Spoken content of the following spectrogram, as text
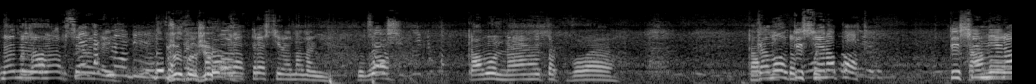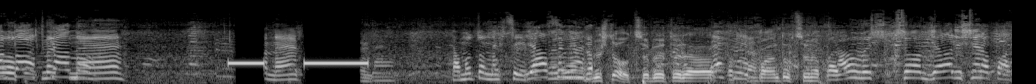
Ne, ne, ne, já chci Ne, tak nevím. médií. Dobře, takže Já trestí na ní. Dobře? Kamo, ne, tak vole. Kamo, ty jsi mě napad. Ty jsi mě napad, kamo. Ne. Ne, ne. Kamo to nechci. Já jsem jen... Běž to od sebe teda, pán to chce napadnout. Kamo, víš, co mám dělat, když mě napad?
